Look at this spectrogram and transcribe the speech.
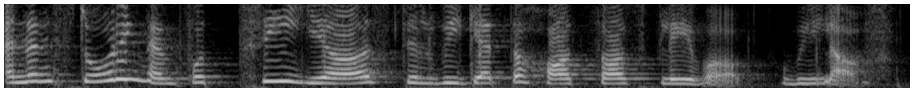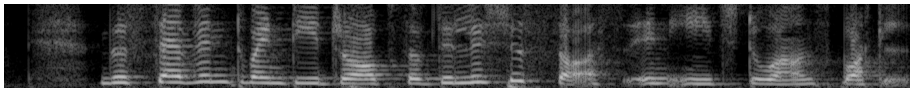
and then storing them for three years till we get the hot sauce flavor we love. The 720 drops of delicious sauce in each 2 ounce bottle.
